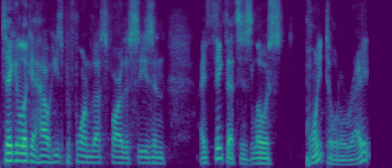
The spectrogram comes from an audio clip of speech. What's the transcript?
taking a look at how he's performed thus far this season. I think that's his lowest point total, right?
